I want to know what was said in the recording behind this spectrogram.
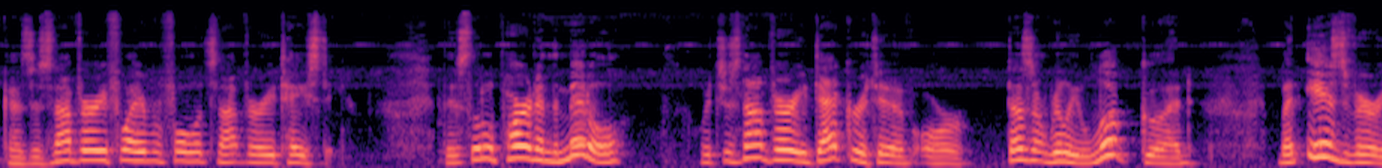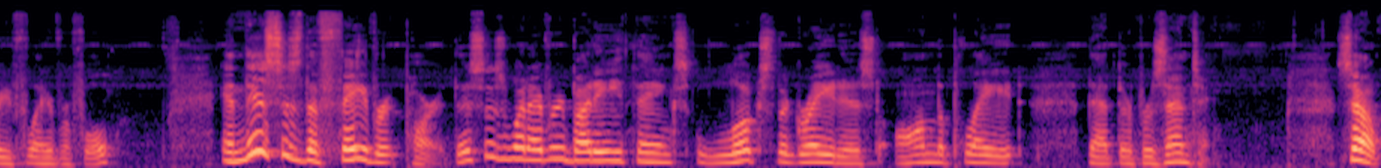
because it's not very flavorful, it's not very tasty. This little part in the middle, which is not very decorative or doesn't really look good, but is very flavorful. And this is the favorite part. This is what everybody thinks looks the greatest on the plate that they're presenting. So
